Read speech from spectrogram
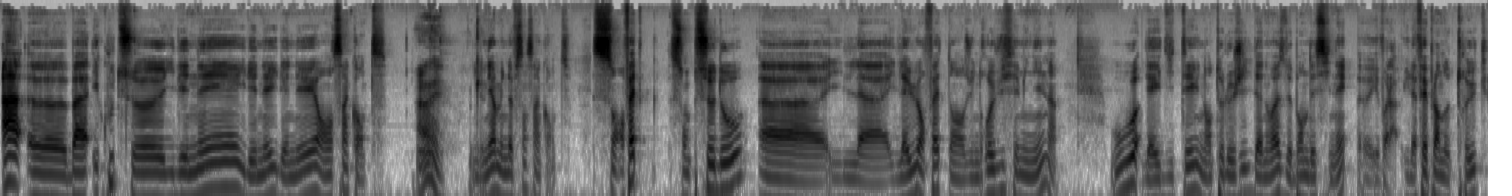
ah, euh, bah écoute, euh, il est né, il est né, il est né en 50. Ah ouais. Il est né en 1950. Son- en fait, son pseudo, euh, il l'a il l'a eu en fait dans une revue féminine où il a édité une anthologie danoise de bande dessinée. Euh, et voilà, il a fait plein d'autres trucs.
